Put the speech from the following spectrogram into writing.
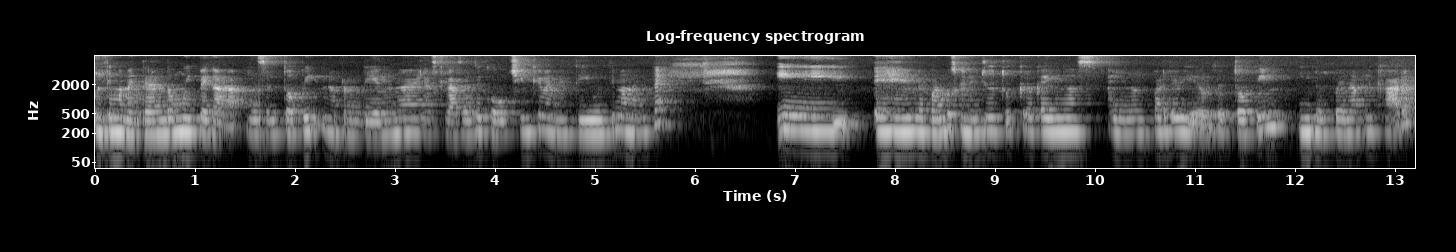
últimamente ando muy pegada y es el topping, lo aprendí en una de las clases de coaching que me metí últimamente y eh, lo pueden buscar en YouTube, creo que hay, unas, hay un par de videos de topping y los pueden aplicar.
